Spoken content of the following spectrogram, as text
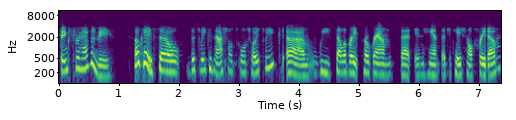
Thanks for having me. Okay, so this week is National School Choice Week. Um, we celebrate programs that enhance educational freedom,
